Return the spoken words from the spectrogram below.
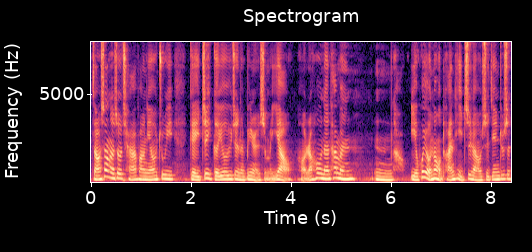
早上的时候查房，你要注意给这个忧郁症的病人什么药。好，然后呢，他们嗯也会有那种团体治疗时间，就是。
